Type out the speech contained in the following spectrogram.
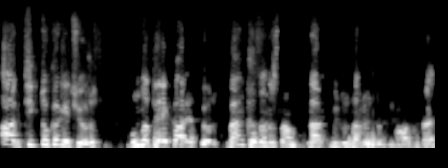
Abi TikTok'a geçiyoruz. Bununla PK yapıyoruz. Ben kazanırsam Mert Müldür'den özür diliyorum. Abi ben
